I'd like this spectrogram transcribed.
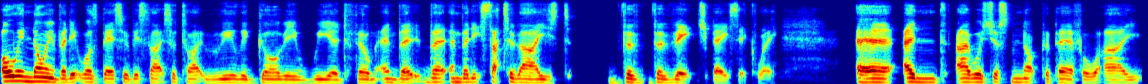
only knowing that it was basically this like sort of like really gory, weird film, and that, that and that it satirized the the rich basically. Uh, and I was just not prepared for what I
